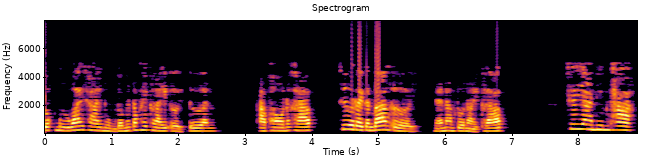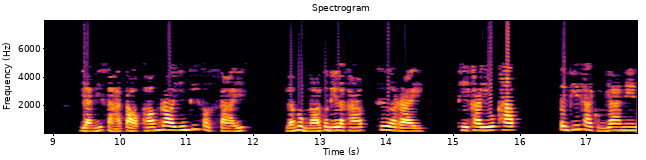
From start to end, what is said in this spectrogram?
ยกมือไหว้ชายหนุ่มโดยไม่ต้องให้ใครเอ่ยเตือนอาพอนะครับ ชื่ออะไรกันบ้างเอ่ย แนะนำตัวหน่อยครับ ชื่อยานินค่ะ ยานิสาตอบพร้อมรอยยิ้มที่สดใส แล้วหนุ่มน้อยคนนี้ล่ะครับ ชื่ออะไร ทีคายุครับ เป็นพี่ชายของยานิน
